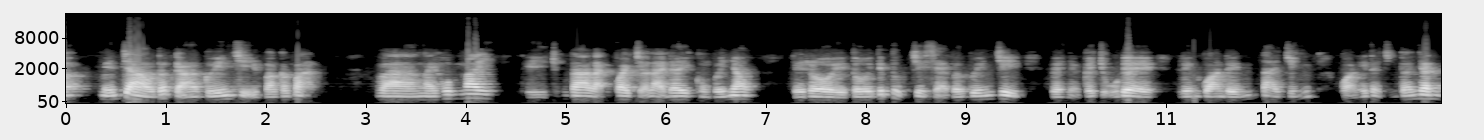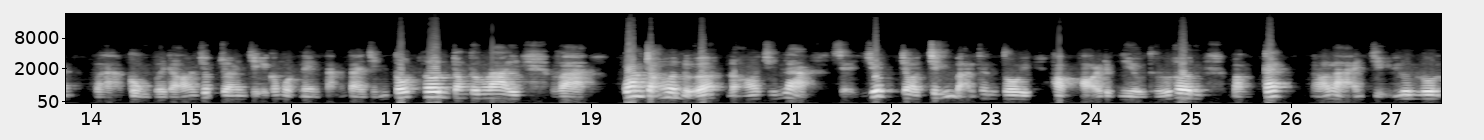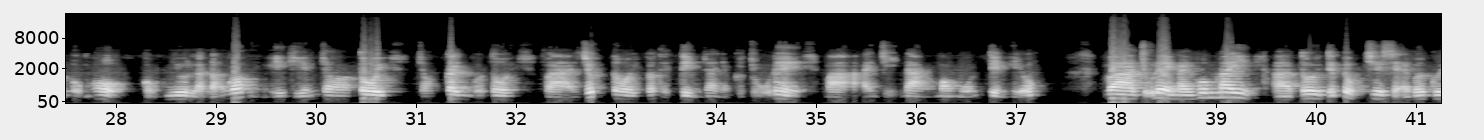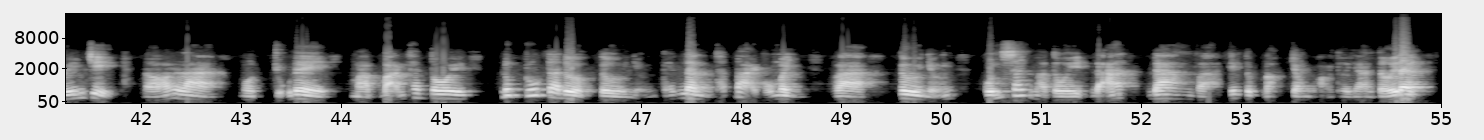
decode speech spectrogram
Vâng, mến chào tất cả quý anh chị và các bạn. Và ngày hôm nay thì chúng ta lại quay trở lại đây cùng với nhau. Để rồi tôi tiếp tục chia sẻ với quý anh chị về những cái chủ đề liên quan đến tài chính, quản lý tài chính cá nhân. Và cùng với đó giúp cho anh chị có một nền tảng tài chính tốt hơn trong tương lai. Và quan trọng hơn nữa đó chính là sẽ giúp cho chính bản thân tôi học hỏi được nhiều thứ hơn bằng cách đó là anh chị luôn luôn ủng hộ cũng như là đóng góp những ý kiến cho tôi cho kênh của tôi và giúp tôi có thể tìm ra những cái chủ đề mà anh chị đang mong muốn tìm hiểu. Và chủ đề ngày hôm nay à, tôi tiếp tục chia sẻ với quý anh chị đó là một chủ đề mà bản thân tôi đúc rút ra được từ những cái lần thất bại của mình và từ những cuốn sách mà tôi đã đang và tiếp tục đọc trong khoảng thời gian tới đây.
